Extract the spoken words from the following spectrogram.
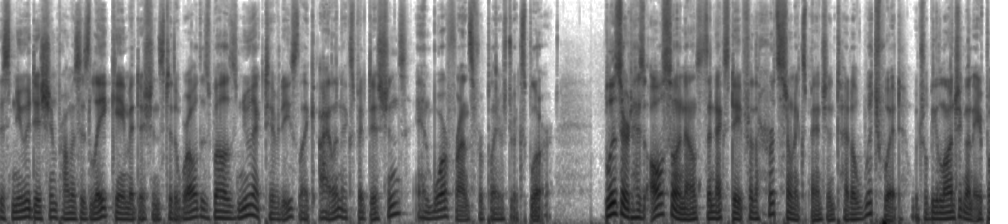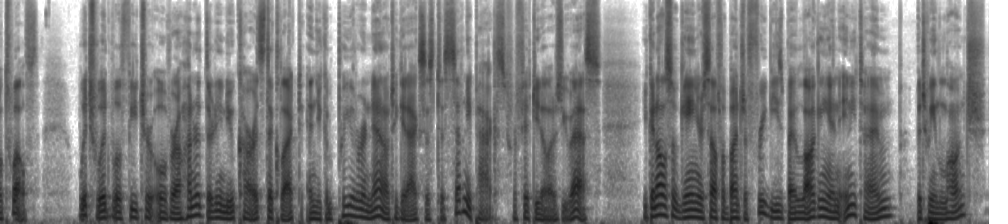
This new edition promises late game additions to the world as well as new activities like island expeditions and war fronts for players to explore. Blizzard has also announced the next date for the Hearthstone expansion titled Witchwood, which will be launching on April 12th. Witchwood will feature over 130 new cards to collect, and you can pre order now to get access to 70 packs for $50 US. You can also gain yourself a bunch of freebies by logging in anytime between launch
